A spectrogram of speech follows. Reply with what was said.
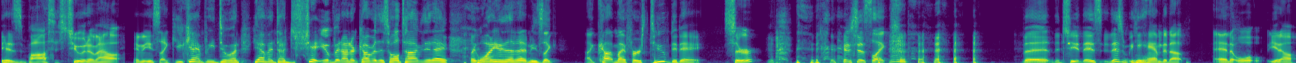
his boss is chewing him out and he's like you can't be doing you haven't done shit you've been undercover this whole time today like what are you doing and he's like i caught my first tube today sir? It's just like the the two this this he hammed it up. And it, will- you know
